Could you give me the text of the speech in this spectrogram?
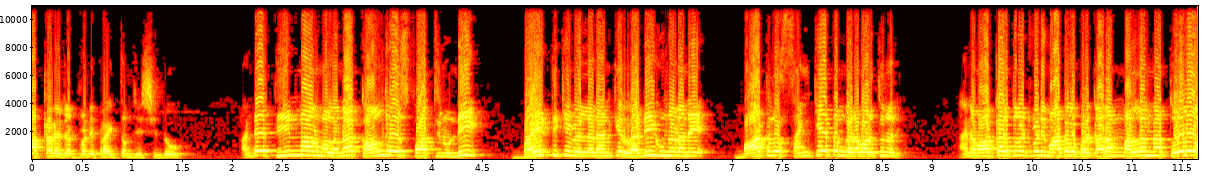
మాట్లాడేటటువంటి ప్రయత్నం చేసిండు. అంటే తీన్మార్ మల్లన కాంగ్రెస్ పార్టీ నుండి బయటికి వెళ్ళడానికి రెడీగా ఉన్నాడనే మాటల సంకేతం కనబడుతున్నది. ఆయన మాట్లాడుతున్నటువంటి మాటల ప్రకారం మల్లన్న త్వరలో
